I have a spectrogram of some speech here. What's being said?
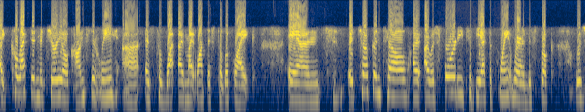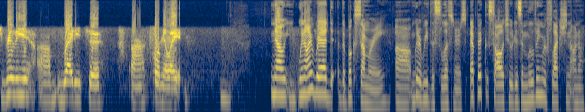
I collected material constantly uh, as to what I might want this to look like and it took until I, I was 40 to be at the point where this book was really um, ready to uh, formulate. Now, when I read the book summary, uh, I'm going to read this to listeners. Epic Solitude is a moving reflection on a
